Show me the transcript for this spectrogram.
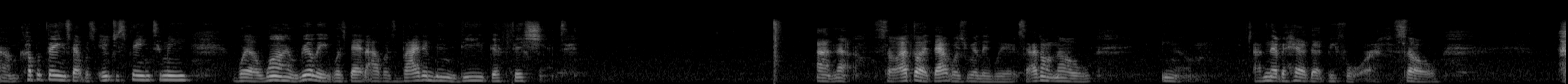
A um, couple things that was interesting to me. Well, one really was that I was vitamin D deficient. I know. So I thought that was really weird. So I don't know, you know, I've never had that before. So,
